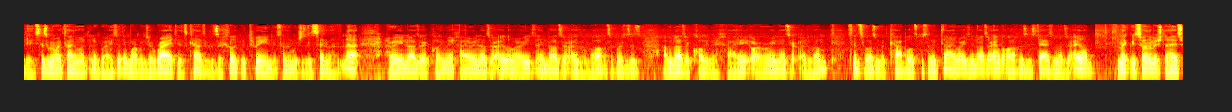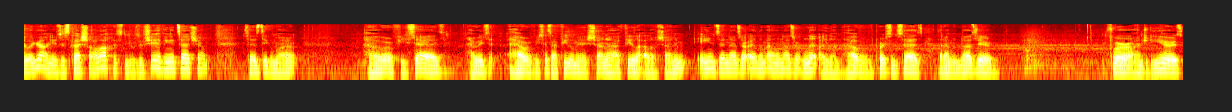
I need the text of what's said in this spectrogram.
days. Says we're time in a bride. More brings a riot to this concept. There's a chilik between something which is a set amount. Not Hari Nazar Kali Mechai, Hari Nazar Olam, Hari Nazar Olam. Allah, a person says, I'm a Nazar Kali Mechai, or Hari Nazar Olam. Since he wasn't with Kabbalah at a specific time, Hari Nazar Olam, Allah is the status Nazar Olam. And like we saw in the Mishnah earlier on, he has a special halachas in terms of shaving, etc. Says the Gemara. However, if he says, However, if he says "Afilu me'ashana, afilu alaf shanim," ein ze nazar olam, el nazar le olam. However, if a person says that I'm a nazir for a hundred years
